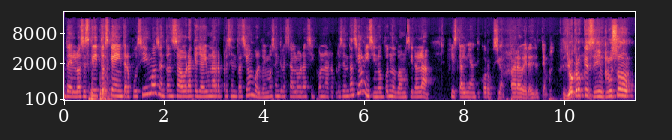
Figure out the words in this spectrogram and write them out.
de los escritos que interpusimos, entonces ahora que ya hay una representación, volvemos a ingresar ahora sí con la representación y si no, pues nos vamos a ir a la Fiscalía Anticorrupción para ver el tema. Yo creo que sí, incluso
